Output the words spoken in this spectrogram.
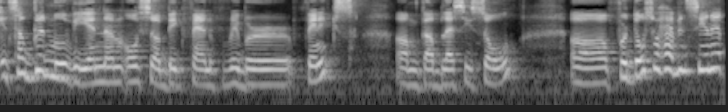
It's a good movie, and I'm also a big fan of River Phoenix. Um, God bless his soul. Uh, for those who haven't seen it,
